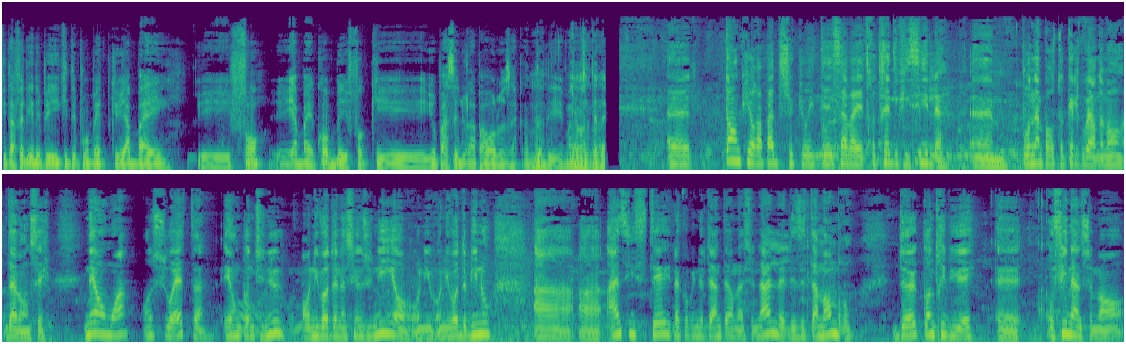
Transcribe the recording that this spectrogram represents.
ki ta fet gen de peyi ki te promet ki ya bay, e fon, e ya bay kob, e fok ki yo pase de la parol ozak, an te de manifestasyon. Euh, tant qu'il n'y aura pas de sécurité, ça va être très difficile euh, pour n'importe quel gouvernement d'avancer. Néanmoins, on souhaite et on continue au niveau des Nations Unies, au, au niveau, au niveau de BINU, à, à insister la communauté internationale, les États membres, de contribuer euh, au financement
